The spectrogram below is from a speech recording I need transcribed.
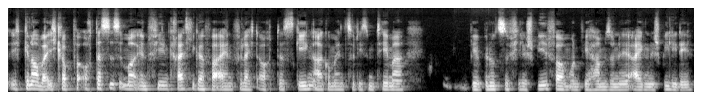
ich, genau, weil ich glaube, auch das ist immer in vielen Kreisliga-Vereinen vielleicht auch das Gegenargument zu diesem Thema. Wir benutzen viele Spielformen und wir haben so eine eigene Spielidee.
